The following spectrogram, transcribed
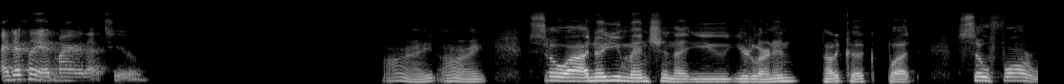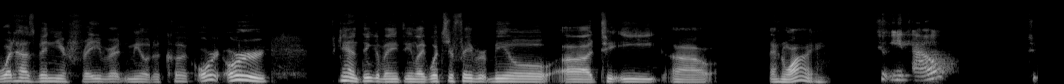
I definitely admire that too. all right, all right. So uh, I know you mentioned that you you're learning how to cook, but so far, what has been your favorite meal to cook? Or or if you can't think of anything, like what's your favorite meal uh to eat uh and why? To eat out? To,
